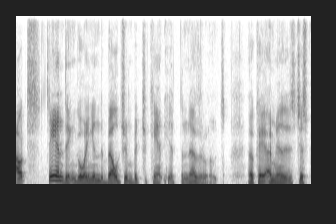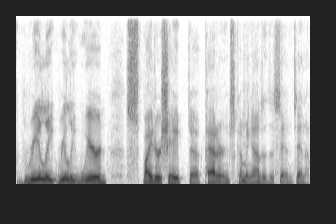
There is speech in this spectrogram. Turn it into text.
outstanding going into Belgium, but you can't hit the Netherlands. Okay, I mean, it's just really, really weird spider shaped uh, patterns coming out of this antenna.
